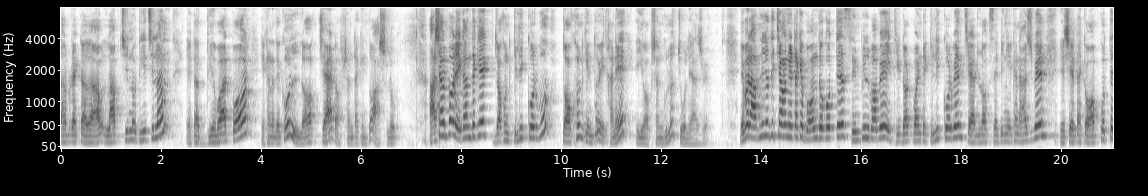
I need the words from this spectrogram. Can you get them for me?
তারপরে একটা লাভ চিহ্ন দিয়েছিলাম। এটা দেওয়ার পর এখানে দেখুন লক চ্যাট অপশানটা কিন্তু আসলো। আসার পর এখান থেকে যখন ক্লিক করব, তখন কিন্তু এখানে এই অপশানগুলো চলে আসবে। এবার আপনি যদি চান এটাকে বন্ধ করতে, সিম্পলভাবে এই থ্রি ডট পয়েন্টে ক্লিক করবেন চ্যাট লক সেটিং এখানে আসবেন, এসে এটাকে অফ করতে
